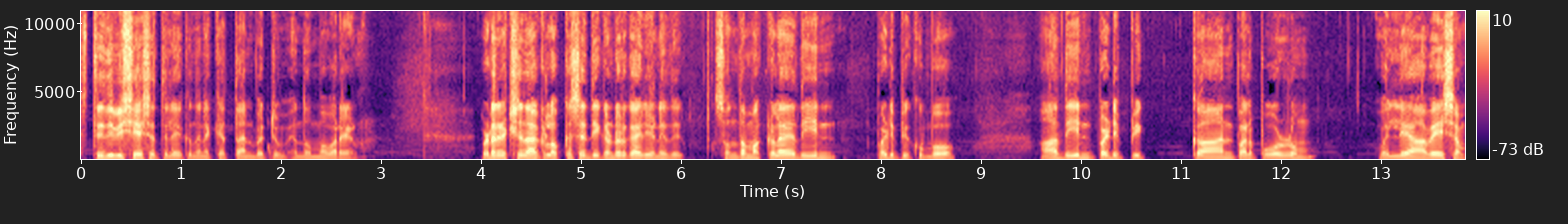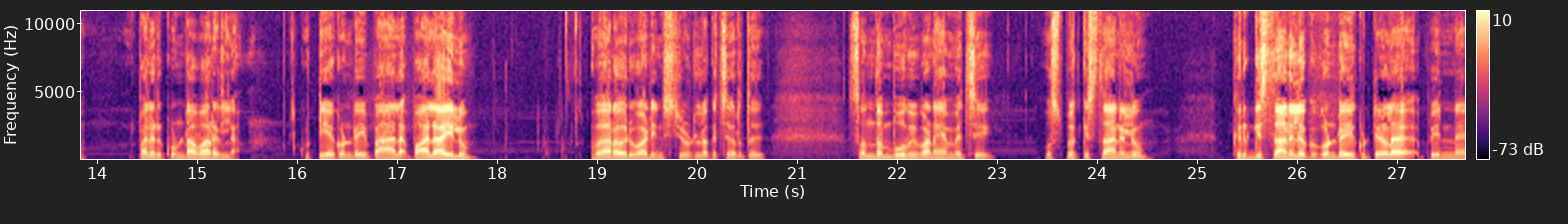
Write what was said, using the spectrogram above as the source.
സ്ഥിതിവിശേഷത്തിലേക്ക് നിനക്ക് എത്താൻ പറ്റും എന്ന് ഉമ്മ പറയണം. ഇവിടെ രക്ഷിതാക്കളൊക്കെ ശ്രദ്ധിക്കേണ്ട ഒരു കാര്യമാണിത്. സ്വന്തം മക്കളെ ദീൻ പഠിപ്പിക്കുമ്പോൾ ആ ദീൻ പഠിപ്പിക്കാൻ പലപ്പോഴും വലിയ ആവേശം പലർക്കും ഉണ്ടാവാറില്ല. കുട്ടിയെ കൊണ്ടുപോയി പാല പാലായിലും വേറെ ഒരുപാട് ഇൻസ്റ്റിറ്റ്യൂട്ടിലൊക്കെ ചേർത്ത് സ്വന്തം ഭൂമി പണയം വെച്ച് ഉസ്ബെക്കിസ്ഥാനിലും കിർഗിസ്ഥാനിലൊക്കെ കൊണ്ടുപോയി കുട്ടികളെ പിന്നെ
